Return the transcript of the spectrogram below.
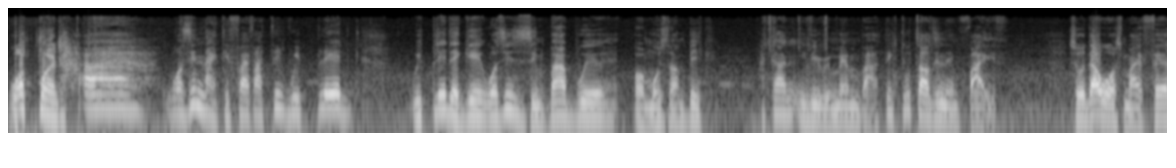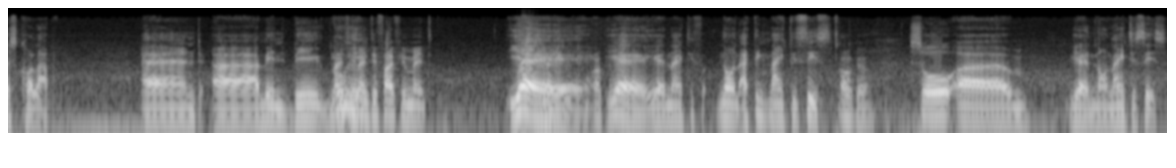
What point? Uh, was it '95? I think we played we played a game. Was it Zimbabwe or Mozambique? I can't even remember. I think 2005. So that was my first call up, and uh, I mean being 1995 you meant. Yeah, Okay. yeah, yeah, 95. No, I think 96. Okay. So, um, yeah, no, 96.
